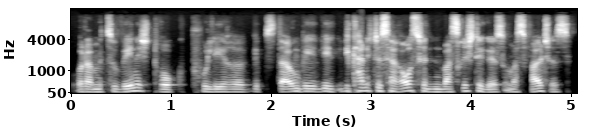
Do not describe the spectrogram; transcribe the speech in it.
oder mit zu wenig Druck poliere? Gibt es da irgendwie, wie, wie kann ich das herausfinden, was richtig ist und was falsch ist?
